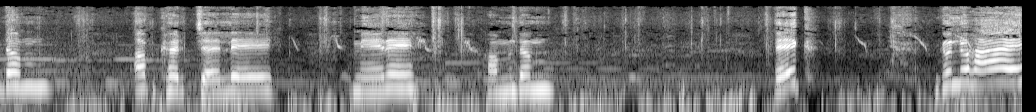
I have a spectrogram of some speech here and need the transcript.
कदम। अब घर चले मेरे हमदम। देख गुन्नू हाय।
